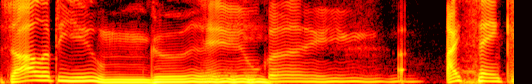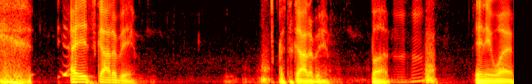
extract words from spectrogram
It's all up to you. Good. Okay. I think it's got to be. It's got to be. But anyway,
